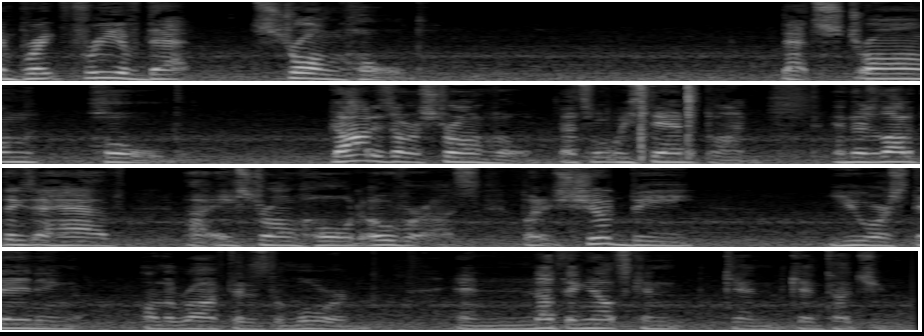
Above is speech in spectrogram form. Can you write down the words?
and break free of that stronghold. That stronghold. God is our stronghold. That's what we stand upon. And there's a lot of things that have uh, a stronghold over us, but it should be you are standing on the rock that is the Lord, and nothing else can can can touch you.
